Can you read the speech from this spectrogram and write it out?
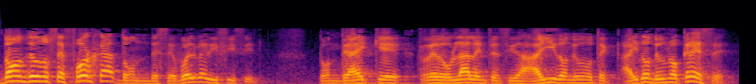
donde uno se forja, donde se vuelve difícil, donde hay que redoblar la intensidad, ahí donde uno te, ahí donde uno crece.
